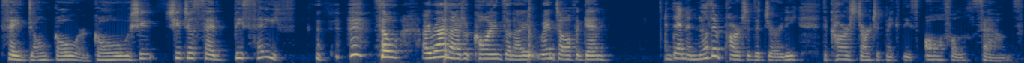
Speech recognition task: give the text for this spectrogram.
say don't go or go. She she just said, Be safe so I ran out of coins and I went off again. And then another part of the journey, the car started making these awful sounds.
